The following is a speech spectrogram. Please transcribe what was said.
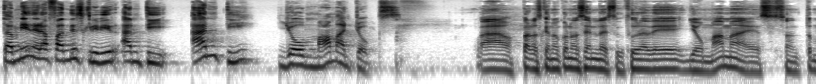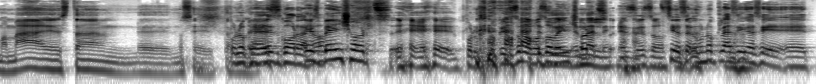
También era fan de escribir anti, anti yo mama jokes. Wow, para los que no conocen la estructura de Yo Mama, es son, tu mamá es tan, eh, no sé, tan- Por lo general es gorda, Es. Ben Shorts. Porque porque es famoso Sí, Ben Shorts. Es eso. Sí, o sea, uno clásico así, eh,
